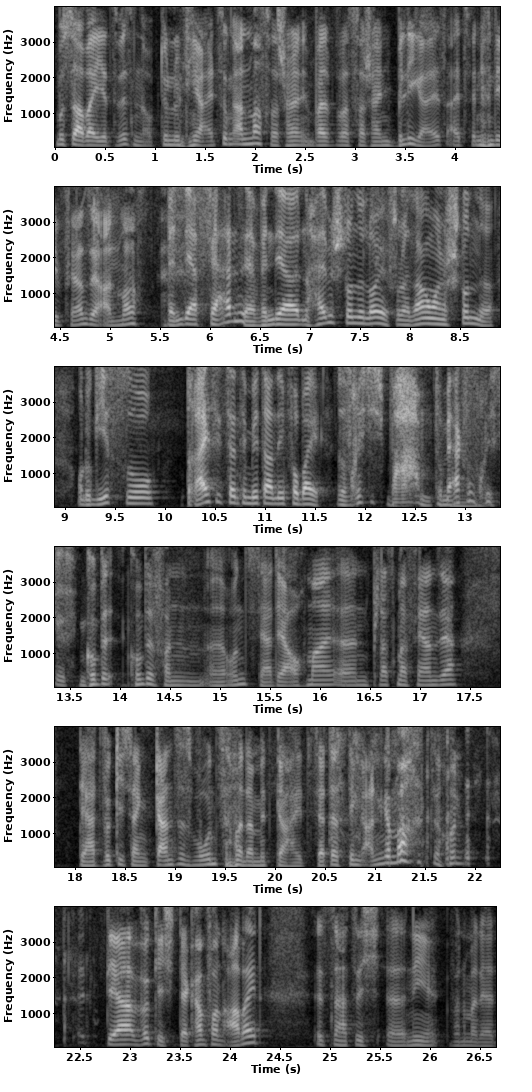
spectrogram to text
musst du aber jetzt wissen, ob du nur die Heizung anmachst, wahrscheinlich, was wahrscheinlich billiger ist, als wenn du den Fernseher anmachst. wenn der Fernseher, wenn der eine halbe Stunde läuft oder sagen wir mal eine Stunde und du gehst so 30 Zentimeter an dem vorbei, das ist richtig warm. Du merkst es richtig. Ein Kumpel, Kumpel von äh, uns, der hat ja auch mal äh, einen Plasmafernseher. Der hat wirklich sein ganzes Wohnzimmer damit geheizt. Der hat das Ding angemacht und der wirklich, der kam von Arbeit, ist, hat sich, äh, nee, warte mal, der,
